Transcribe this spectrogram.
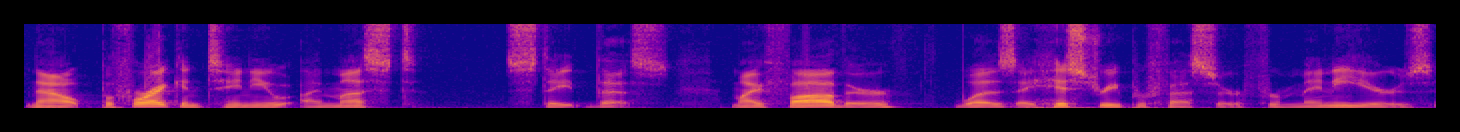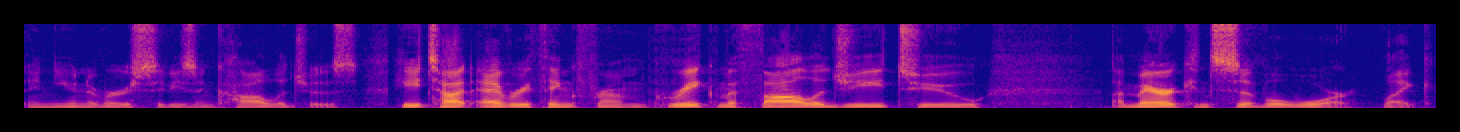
Now, before I continue, I must state this. My father was a history professor for many years in universities and colleges. He taught everything from Greek mythology to American Civil War, like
